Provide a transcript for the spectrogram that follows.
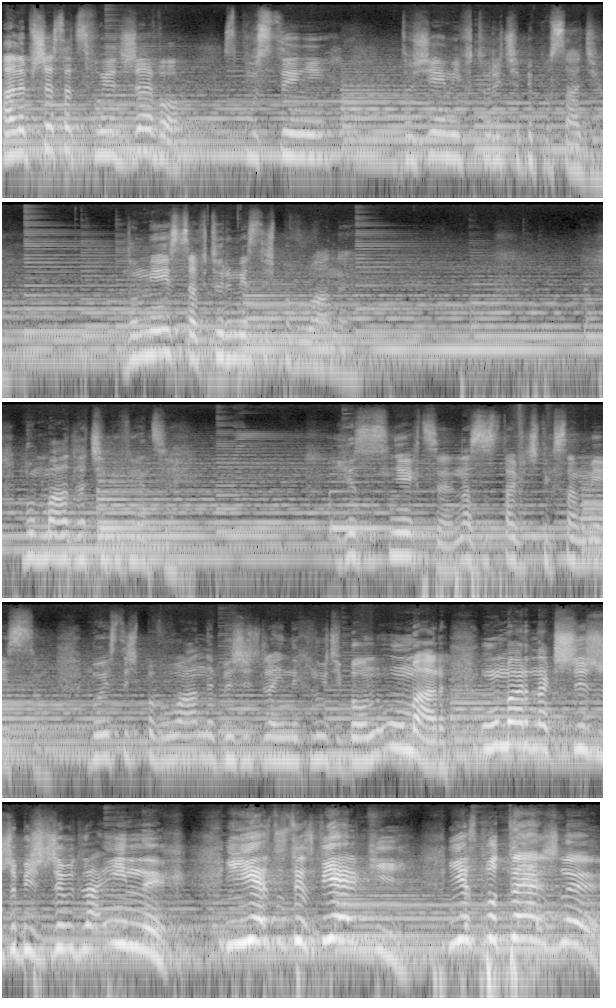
ale przesać swoje drzewo z pustyni do ziemi, w której Ciebie posadził. Do miejsca, w którym jesteś powołany. Bo ma dla Ciebie więcej. Jezus nie chce nas zostawić w tym samym miejscu, bo jesteś powołany, by żyć dla innych ludzi, bo On umarł. Umarł na krzyżu, żebyś żył dla innych. I Jezus jest wielki, jest potężny,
